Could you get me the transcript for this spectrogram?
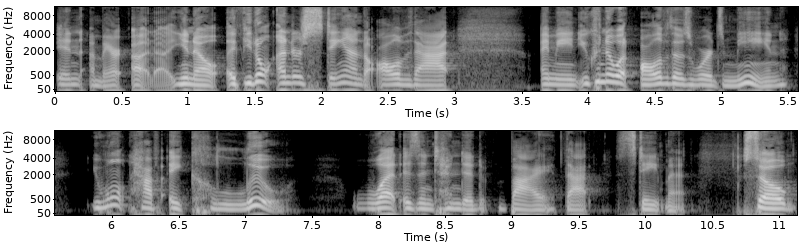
in America. Uh, you know, if you don't understand all of that, I mean, you can know what all of those words mean. You won't have a clue what is intended by that statement. So,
